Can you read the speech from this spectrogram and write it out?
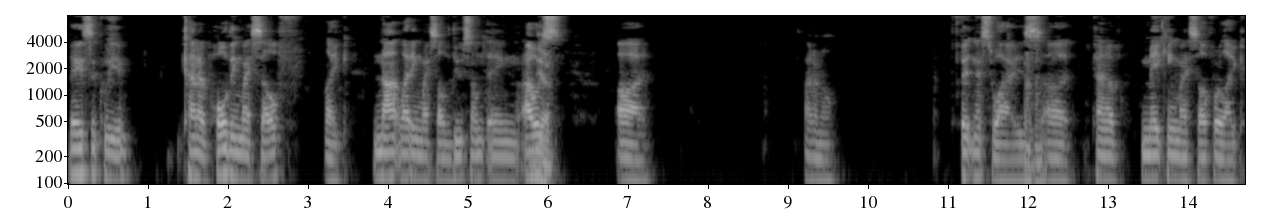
basically, kind of holding myself, like not letting myself do something. I was, uh, I don't know, fitness wise, Mhm. uh, kind of making myself or like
